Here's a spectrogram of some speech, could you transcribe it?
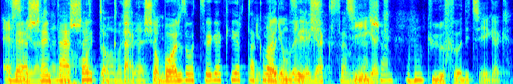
eszméletlenül hatalmas verseny. toborzó cégek írtak, vagy Nagyon cégek személyesen? cégek, uh-huh. külföldi cégek.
